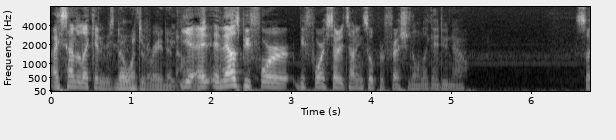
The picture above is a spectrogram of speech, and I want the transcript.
I sounded like there was no one to rein in. yeah, and, and that was before before I started sounding so professional like I do now. So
